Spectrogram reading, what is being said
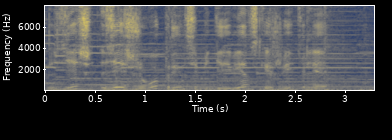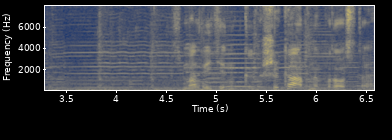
Здесь, здесь живут, в принципе, деревенские жители. Смотрите, ну как шикарно просто.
